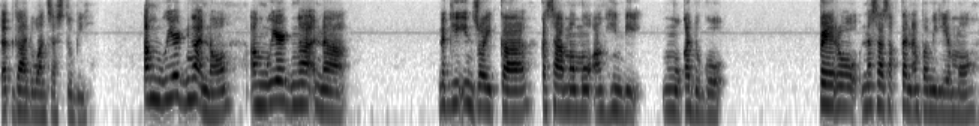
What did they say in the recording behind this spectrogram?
that God wants us to be. Ang weird nga, no? Ang weird nga na nag enjoy ka kasama mo ang hindi mo kadugo. Pero nasasaktan ang pamilya mo.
